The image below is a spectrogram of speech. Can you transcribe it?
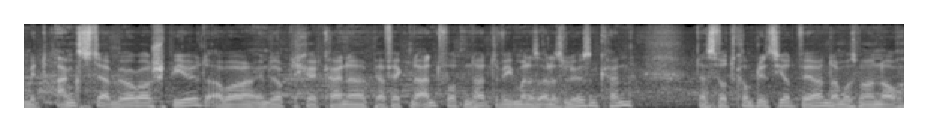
mit Angst der Bürger spielt, aber in Wirklichkeit keine perfekten Antworten hat, wie man das alles lösen kann. Das wird kompliziert werden, da muss man auch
